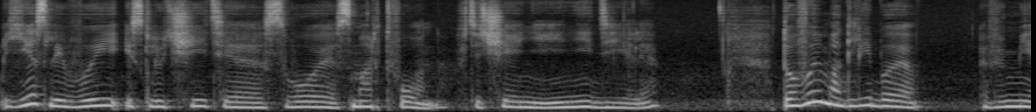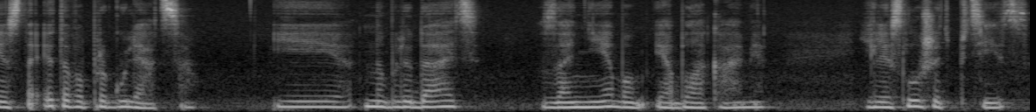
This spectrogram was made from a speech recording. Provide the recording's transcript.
если вы исключите свой смартфон в течение недели, то вы могли бы вместо этого прогуляться и наблюдать за небом и облаками, или слушать птиц.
